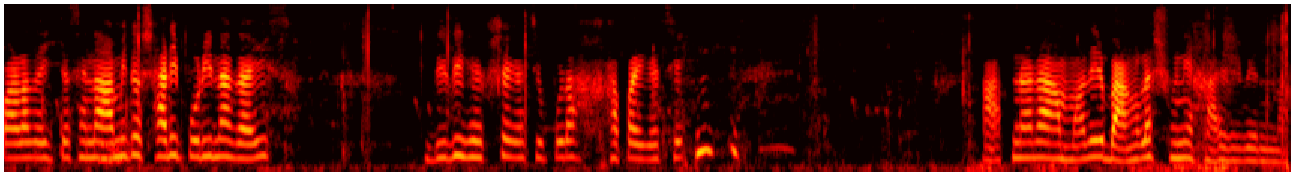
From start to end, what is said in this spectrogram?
পাড়া যাইতেছে না। আমি তো শাড়ি পরি না গাইস দিদি হেপসে গেছে, পুরা হাঁপাই গেছে। আপনারা আমাদের বাংলা শুনে হাসবেন না।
